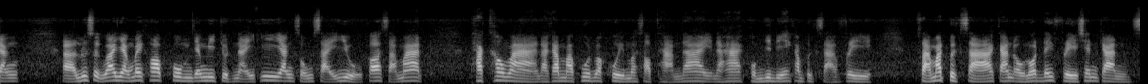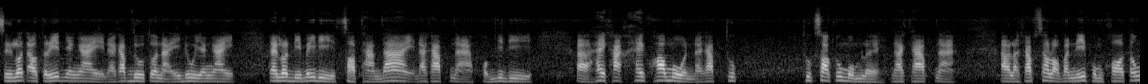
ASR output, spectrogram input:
ยังรู้สึกว่ายังไม่ครอบคลุม ยังมีจุดไหนที่ยังสงสัยอยู่ก็สามารถ ทักเข้ามานะครับมาพูดมาคุยมาสอบถามได้นะฮะผมยินดีให้คำปรึกษาฟรี สามารถปรึกษาการออกรถได้ฟรีเช่นกัน ซื้อรถอัลตริสยังไงนะครับดูตัวไหนดูยังไง ได้รถดีไม่ดีสอบถามได้นะครับนะผมยินดีให้ให้ข้อมูลนะครับทุกทุกซอกทุกมุมเลยนะครับนะเอาละครับสำหรับวันนี้ผมขอต้อง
